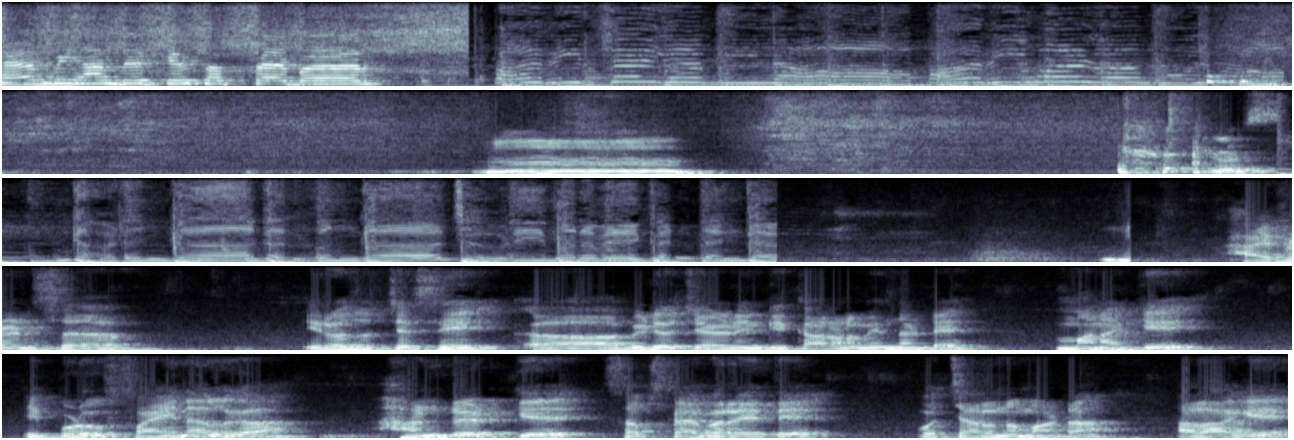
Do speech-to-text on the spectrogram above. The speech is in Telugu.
Happy hundred K subscribers hi friends ఈరోజు వచ్చేసి వీడియో చేయడానికి కారణం ఏంటంటే మనకి ఇప్పుడు ఫైనల్గా హండ్రెడ్ కే సబ్స్క్రైబర్ అయితే వచ్చారన్నమాట. అలాగే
